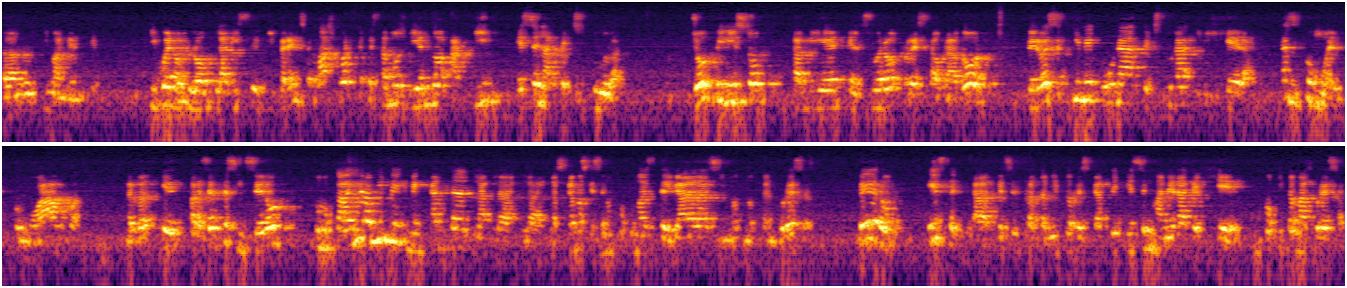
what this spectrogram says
dando últimamente. Y bueno, la diferencia más fuerte que estamos viendo aquí es en la textura. Yo utilizo también el suero restaurador, pero ese tiene una textura ligera, casi como, el, como agua, ¿verdad? Que para serte sincero, como caballero a mí me, me encantan las camas que sean un poco más delgadas y no, no tan gruesas, pero este ah, que es el tratamiento de rescate es en manera de gel, un poquito más gruesa.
